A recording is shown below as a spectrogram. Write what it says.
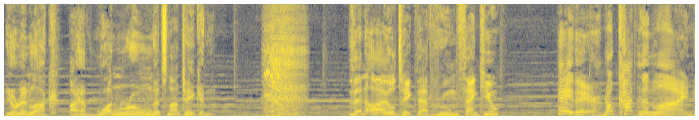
You're in luck. I have one room that's not taken. Then I'll take that room, thank you. Hey there, no cutting in line.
